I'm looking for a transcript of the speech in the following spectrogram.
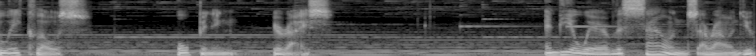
to a close, opening your eyes. And be aware of the sounds around you,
